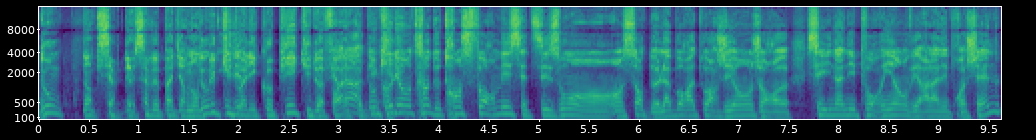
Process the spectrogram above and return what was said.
Donc, Non, ça, ça veut pas dire non plus que tu est- dois les copier, que tu dois faire voilà, donc il est en train de transformer cette saison en, en sorte de laboratoire géant, genre euh, c'est une année pour rien, on verra l'année prochaine.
